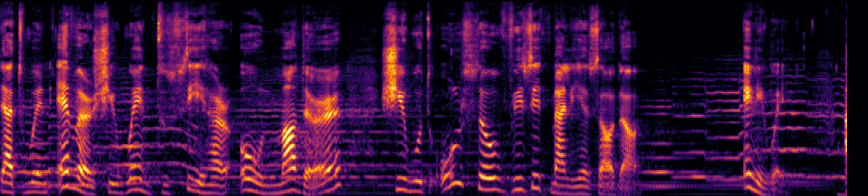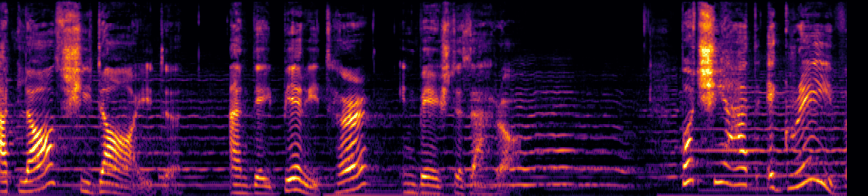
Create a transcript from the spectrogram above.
that whenever she went to see her own mother, she would also visit Maliha Sadat. Anyway, at last she died and they buried her in Behesht Zahra. But she had a grave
